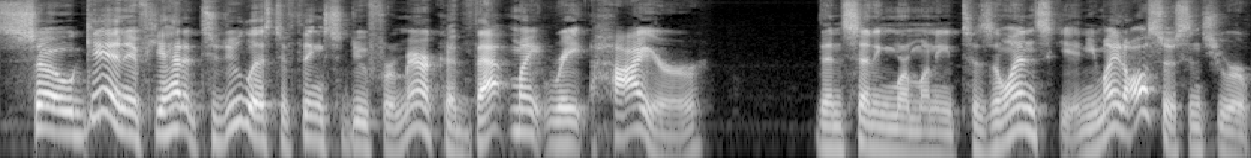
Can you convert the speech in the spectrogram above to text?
So again, if you had a to-do list of things to do for America, that might rate higher than sending more money to Zelensky. And you might also, since you were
